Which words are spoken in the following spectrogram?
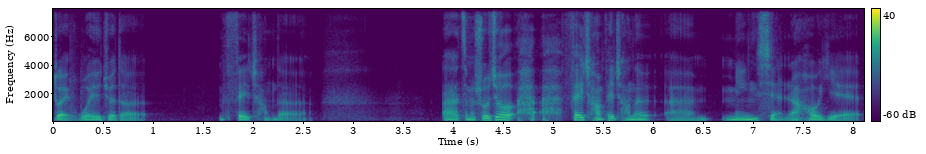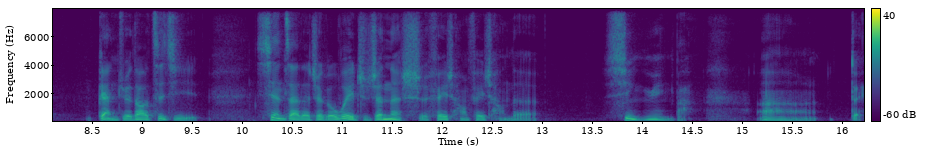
对我也觉得非常的。呃，怎么说就非常非常的呃明显，然后也感觉到自己现在的这个位置真的是非常非常的幸运吧，啊，对。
